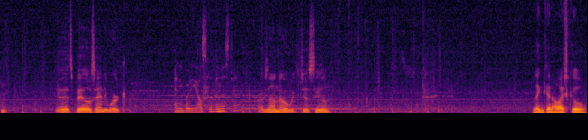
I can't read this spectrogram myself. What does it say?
Hmm. Yeah, it's Bill's handiwork. Anybody else live in this town? As far as I know, it's just him. Lincoln High School.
